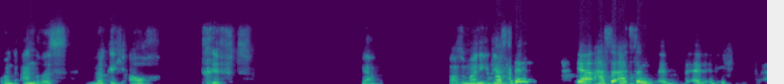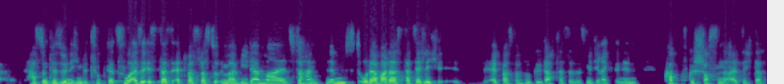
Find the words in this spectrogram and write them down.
und anderes wirklich auch trifft. Ja, war so meine Idee. Hast du denn, ja, hast du, hast du, äh, äh ich Hast du einen persönlichen Bezug dazu? Also ist das etwas, was du immer wieder mal zur Hand nimmst? Oder war das tatsächlich etwas, was du gedacht hast, das ist mir direkt in den Kopf geschossen, als ich das,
